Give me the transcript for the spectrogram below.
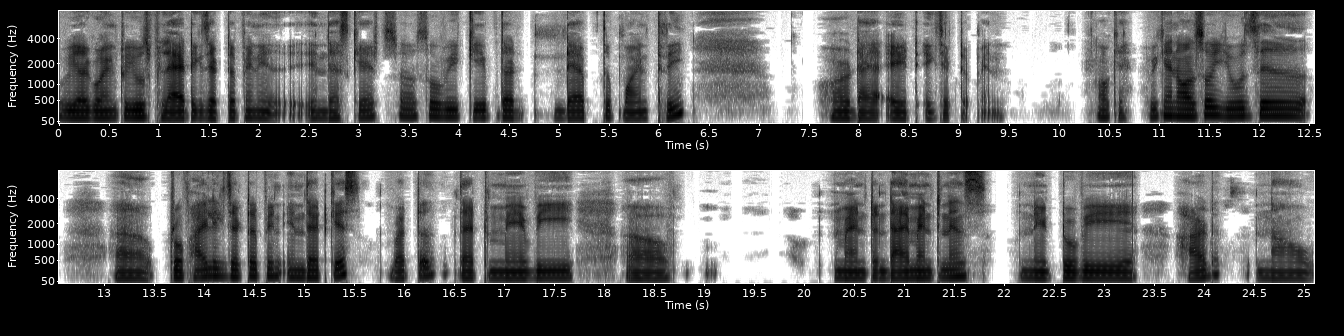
we are going to use flat ejector pin in, in this case. So, so we keep the depth 0.3 or dia 8 ejector pin okay. We can also use uh, uh, profile ejector pin in that case but uh, that may be uh, maintain die maintenance need to be hard. Now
